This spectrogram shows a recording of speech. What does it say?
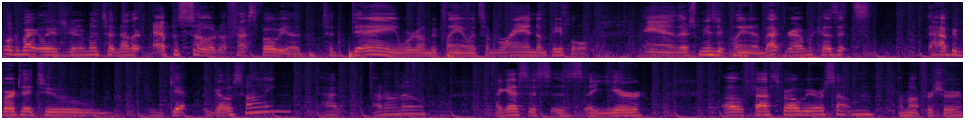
Welcome back, ladies and gentlemen, to another episode of Phasmophobia. Today, we're going to be playing with some random people. And there's music playing in the background because it's happy birthday to get ghost hunting? I, I don't know. I guess this is a year of Phasmophobia or something. I'm not for sure.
